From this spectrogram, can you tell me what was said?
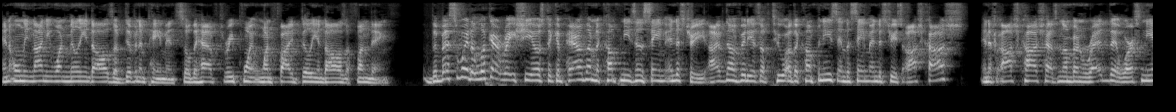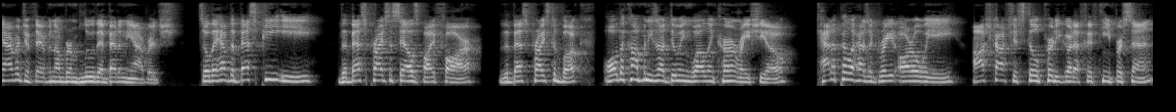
and only 91 million dollars of dividend payments. So they have 3.15 billion dollars of funding. The best way to look at ratios to compare them to companies in the same industry. I've done videos of two other companies in the same industry as Oshkosh. And if Oshkosh has a number in red, they're worse than the average. If they have a number in blue, they're better than the average. So they have the best PE, the best price of sales by far, the best price to book. All the companies are doing well in current ratio. Caterpillar has a great ROE. Oshkosh is still pretty good at 15%.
